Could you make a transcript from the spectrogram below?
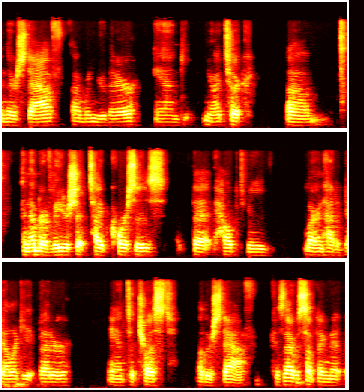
in their staff uh, when you're there. And, you know, I took um, a number of leadership type courses that helped me learn how to delegate better and to trust other staff because that was something that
